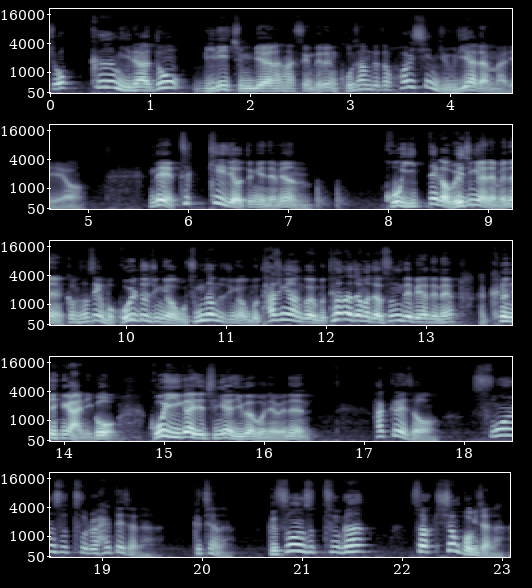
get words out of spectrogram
조금이라도 미리 준비하는 학생들은 고3 돼서 훨씬 유리하단 말이에요. 근데 특히 이제 어떤 게 있냐면 고2 때가 왜 중요하냐면은 그럼 선생님 뭐 고1도 중요하고 중3도 중요하고 뭐 다 중요한 거예요. 뭐 태어나자마자 수능 대비해야 되나요? 그런 얘기가 아니고 고2가 이제 중요한 이유가 뭐냐면은 학교에서 수원 수투를 할 때잖아. 그렇잖아. 그 수원 수투가 수학 시험 범위잖아.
